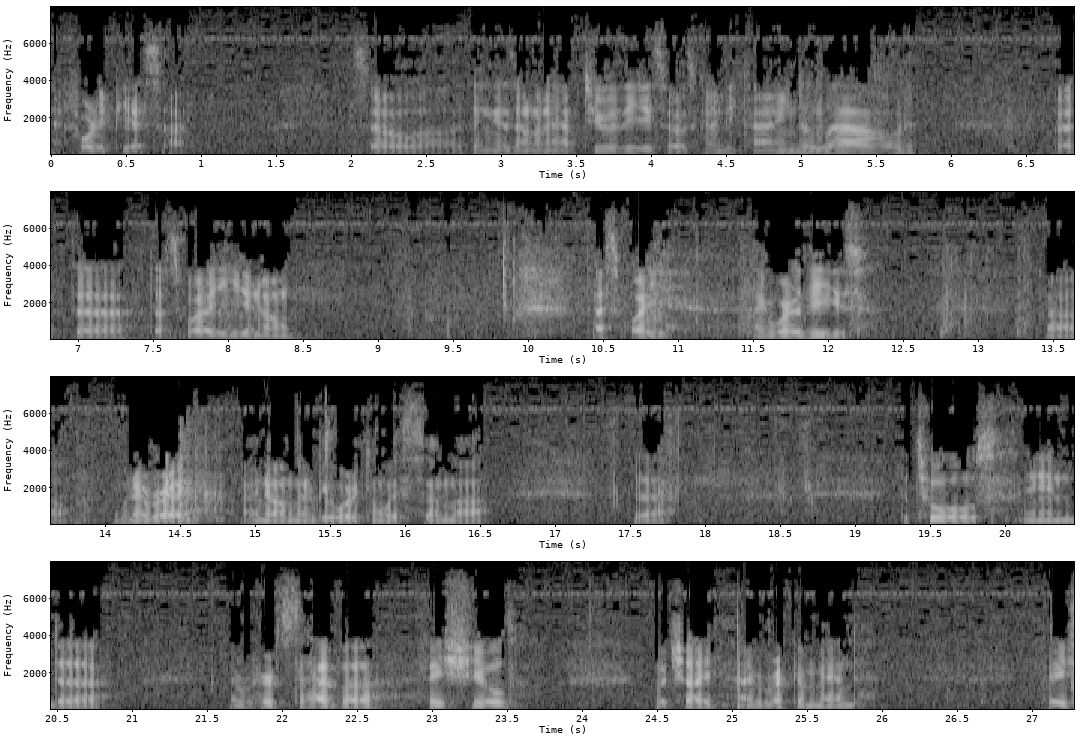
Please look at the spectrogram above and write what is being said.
at 40 psi. So uh, the thing is I'm going to have two of these so it's going to be kind of loud but uh, that's why you know that's why I wear these uh, whenever I I know I'm going to be working with some uh, the the tools, and uh, never hurts to have a face shield, which I, I recommend. Face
